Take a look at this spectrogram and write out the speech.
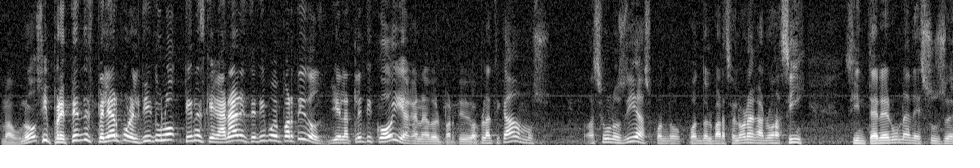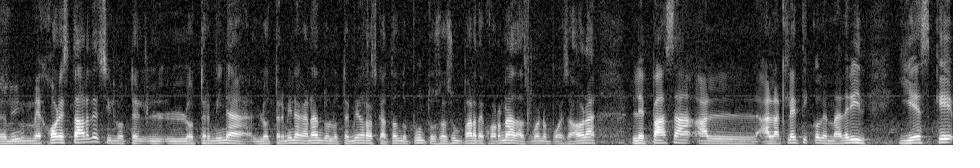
Mau, ¿no? Si pretendes pelear por el título, tienes que ganar este tipo de partidos. Y el Atlético hoy ha ganado el partido. Lo platicábamos hace unos días cuando, cuando el Barcelona ganó así. sin tener una de sus eh, mejores tardes y lo, te- lo termina, lo termina ganando, lo termina rescatando puntos hace un par de jornadas. Bueno, pues ahora le pasa al, al Atlético de Madrid y es que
